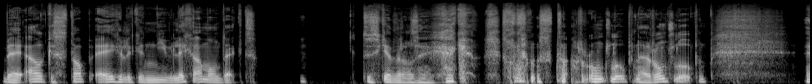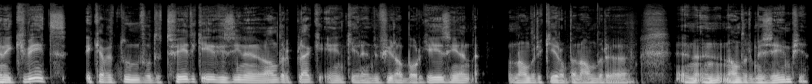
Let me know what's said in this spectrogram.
bij elke stap eigenlijk een nieuw lichaam ontdekt. Dus ik heb er als een gek rondlopen en rondlopen. En ik weet, ik heb het toen voor de tweede keer gezien in een andere plek. Eén keer in de Villa Borghese en een andere keer op een, andere, een, een ander museumpje.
